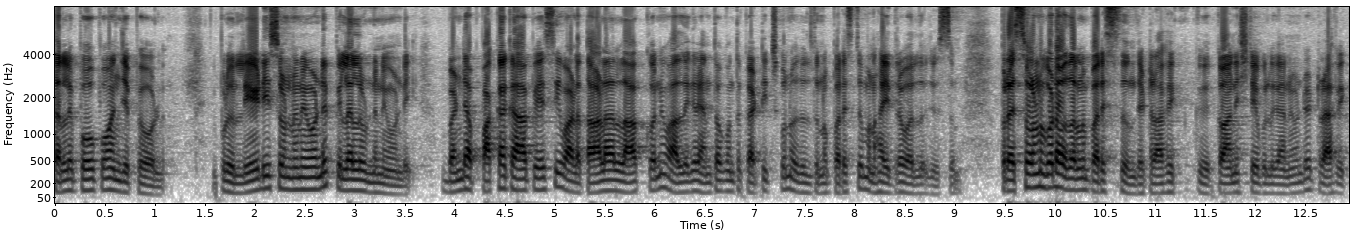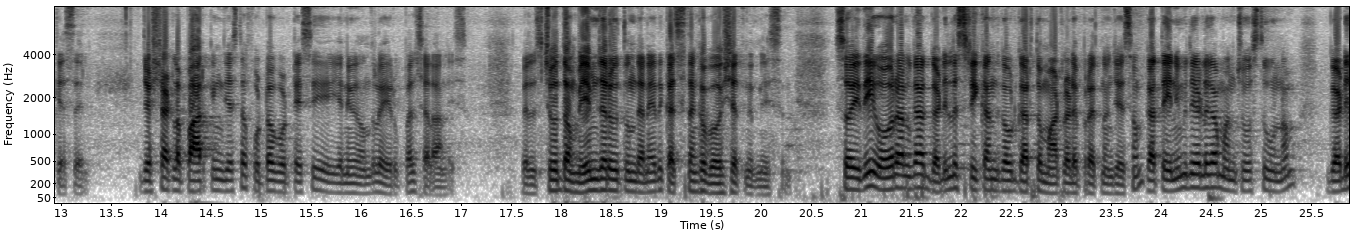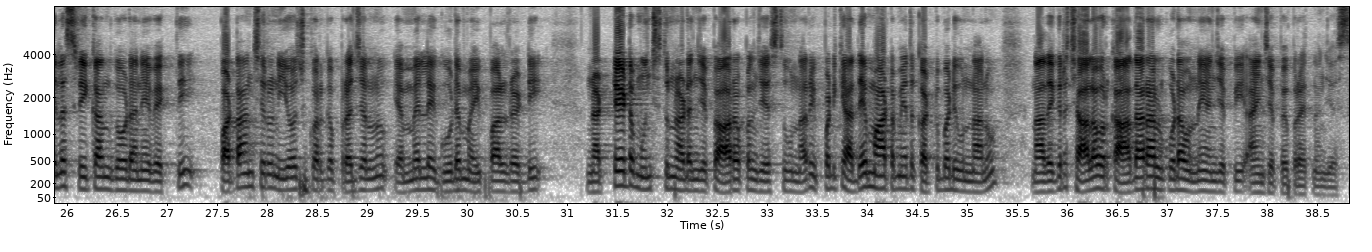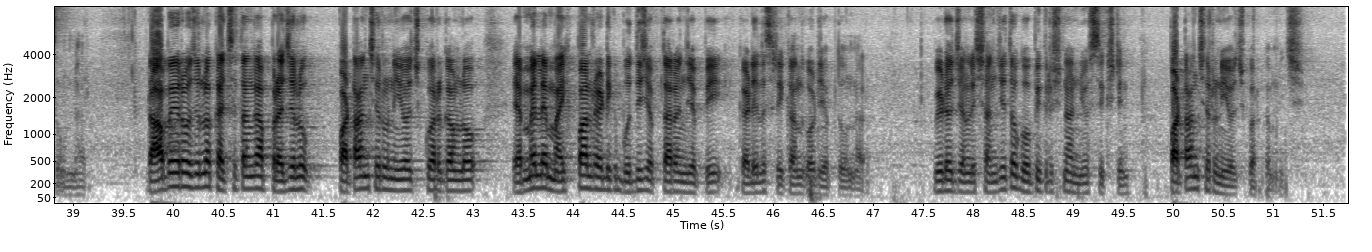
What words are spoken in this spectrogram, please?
సర్లే పోపో అని చెప్పేవాళ్ళు. ఇప్పుడు లేడీస్ ఉండనివ్వండి పిల్లలు ఉండనివ్వండి. బండి ఆ పక్కకు ఆపేసి వాళ్ళ తాళాలు లాక్కొని వాళ్ళ దగ్గర ఎంతో కొంత కట్టించుకొని వదులుతున్న పరిస్థితి మన హైదరాబాద్లో చూస్తున్నాం. ప్రెస్ వాళ్ళని కూడా వదలని పరిస్థితి ఉంది. ట్రాఫిక్ కానిస్టేబుల్ కానివ్వండి ట్రాఫిక్ ఎస్ఐలు. జస్ట్ అట్లా పార్కింగ్ చేస్తే ఫోటో కొట్టేసి ఎనిమిది వందల వెయ్యి రూపాయలు చలాన్ వేస్తాం చూద్దాం ఏం జరుగుతుంది అనేది ఖచ్చితంగా భవిష్యత్ నిర్ణయిస్తుంది. సో ఇది ఓవరాల్గా గడిల శ్రీకాంత్ గౌడ్ గారితో మాట్లాడే ప్రయత్నం చేసాం గత ఎనిమిదేళ్ళుగా మనం చూస్తూ ఉన్నాం గడిల శ్రీకాంత్ గౌడ్ అనే వ్యక్తి పటాన్చెరు నియోజకవర్గ ప్రజలను ఎమ్మెల్యే గూడెం ఐపాల్ రెడ్డి నట్టేట ముంచుతున్నాడని చెప్పి ఆరోపణలు చేస్తూ ఉన్నారు. ఇప్పటికీ అదే మాట మీద కట్టుబడి ఉన్నాను. నా దగ్గర చాలా వరకు ఆధారాలు కూడా ఉన్నాయని చెప్పి ఆయన చెప్పే ప్రయత్నం చేస్తూ ఉన్నారు. రాబోయే రోజుల్లో ఖచ్చితంగా ప్రజలు పటాన్చెరు నియోజకవర్గంలో ఎమ్మెల్యే మహిపాల్ రెడ్డికి బుద్ధి చెప్తారని చెప్పి గడిల శ్రీకాంత్ కూడా చెప్తూ ఉన్నారు. వీడియో జర్నలిస్ట్ సంజీతో గోపికృష్ణ న్యూస్ సిక్స్టీన్ పటాన్చెరు నియోజకవర్గం నుంచి.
